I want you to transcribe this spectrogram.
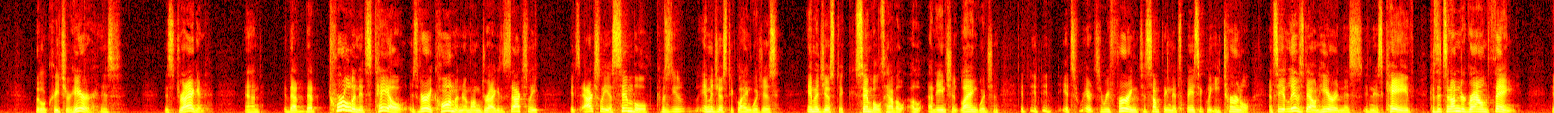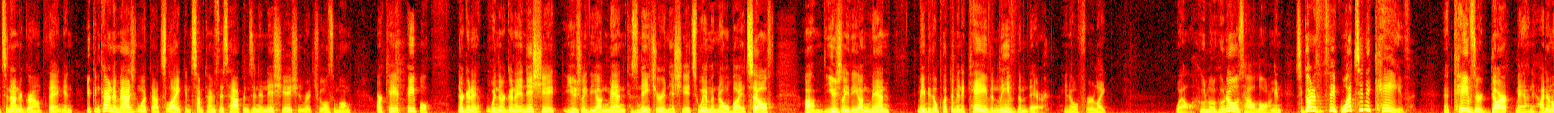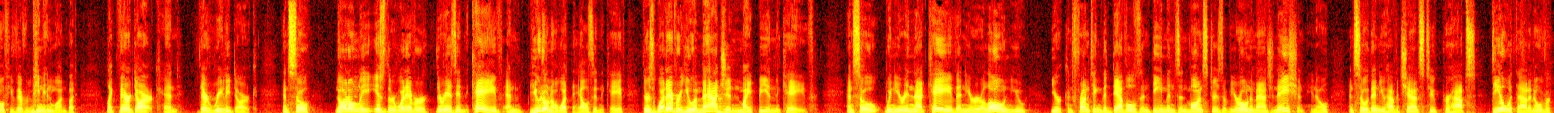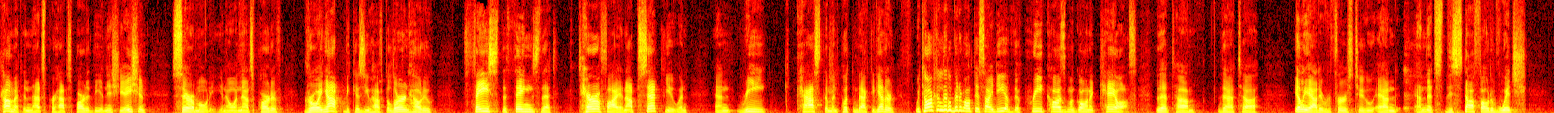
little creature here, this, this dragon. And that, that twirl in its tail is very common among dragons. It's actually it's actually a symbol, because you know, imagistic languages, imagistic symbols have a, a, an ancient language, and it, it, it, it's, it's referring to something that's basically eternal. And see, it lives down here in this, in this cave, because it's an underground thing. It's an underground thing. And you can kind of imagine what that's like, and sometimes this happens in initiation rituals among archaic people. They're to, when they're going to initiate, usually the young men, because nature initiates women all by itself, um, usually the young men, maybe they'll put them in a cave and leave them there, you know, for like, well, who, who knows how long. And so you got to think, what's in a cave? Now, caves are dark, man. I don't know if you've ever been in one, but like they're dark and they're really dark. And so not only is there whatever there is in the cave, and you don't know what the hell's in the cave, there's whatever you imagine might be in the cave. And so when you're in that cave and you're alone, you, you're confronting the devils and demons and monsters of your own imagination, you know. And so then you have a chance to perhaps deal with that and overcome it. And that's perhaps part of the initiation ceremony, you know, and that's part of growing up because you have to learn how to face the things that terrify and upset you and, and recast them and put them back together. We talked a little bit about this idea of the pre cosmogonic chaos that, um, that uh, Eliade refers to, and, and that's the stuff out of which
